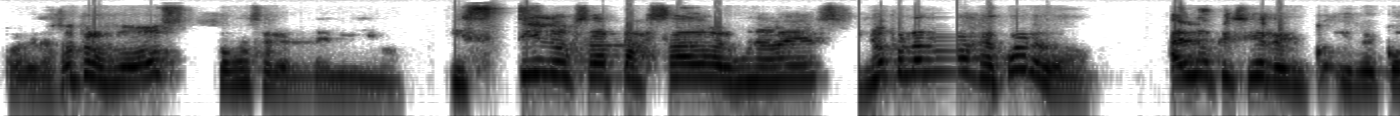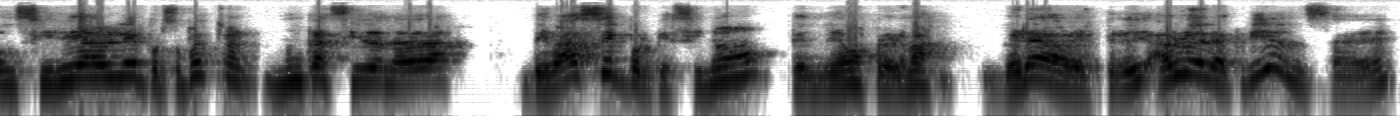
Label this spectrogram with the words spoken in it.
porque nosotros dos somos el enemigo. Y si nos ha pasado alguna vez, no ponernos de acuerdo, algo que es irre- irreconciliable, por supuesto, nunca ha sido nada de base, porque si no, tendríamos problemas graves, pero hablo de la crianza, ¿eh?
